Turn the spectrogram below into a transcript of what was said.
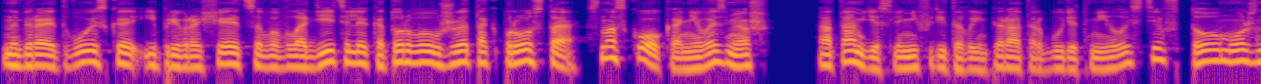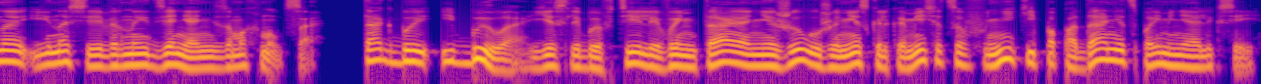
набирает войско и превращается во владетеля, которого уже так просто, с наскока, не возьмешь. А там, если нефритовый император будет милостив, то можно и на северный Дзянянь замахнуться. Так бы и было, если бы в теле Вэньтая не жил уже несколько месяцев некий попаданец по имени Алексей,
